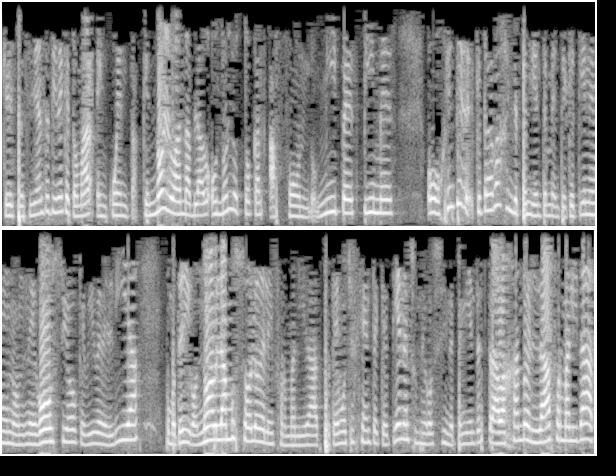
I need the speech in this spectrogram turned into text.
que el presidente tiene que tomar en cuenta, que no lo han hablado o no lo tocan a fondo. MIPES, pymes, o gente que trabaja independientemente, que tiene un negocio, que vive del día. Como te digo, no hablamos solo de la informalidad, porque hay mucha gente que tiene sus negocios independientes trabajando en la formalidad,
